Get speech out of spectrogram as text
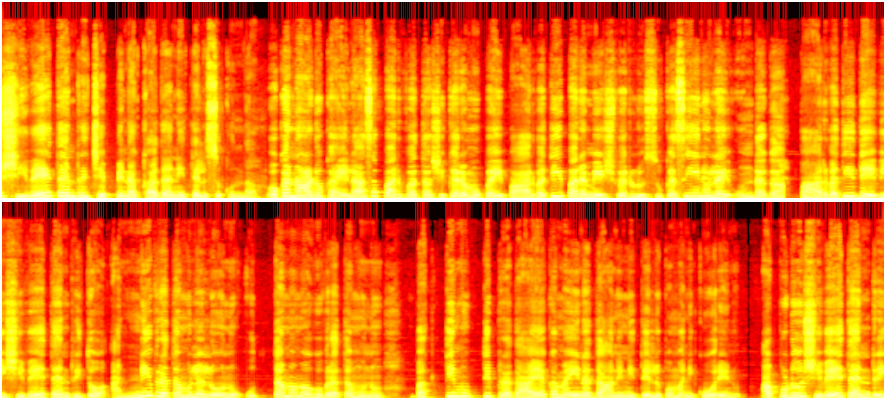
శివే తండ్రి చెప్పిన కథని తెలుసుకుందాం. ఒకనాడు కైలాస పర్వత శిఖరముపై పార్వతీ పరమేశ్వరులు సుఖసీనులై ఉండగా పార్వతీదేవి శివే తండ్రితో అన్ని వ్రతములలోనూ ఉత్తమమగు వ్రతమును భక్తిముక్తి ప్రదాయకమైన దానిని తెలుపమని కోరాను. అప్పుడు శివే తండ్రి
